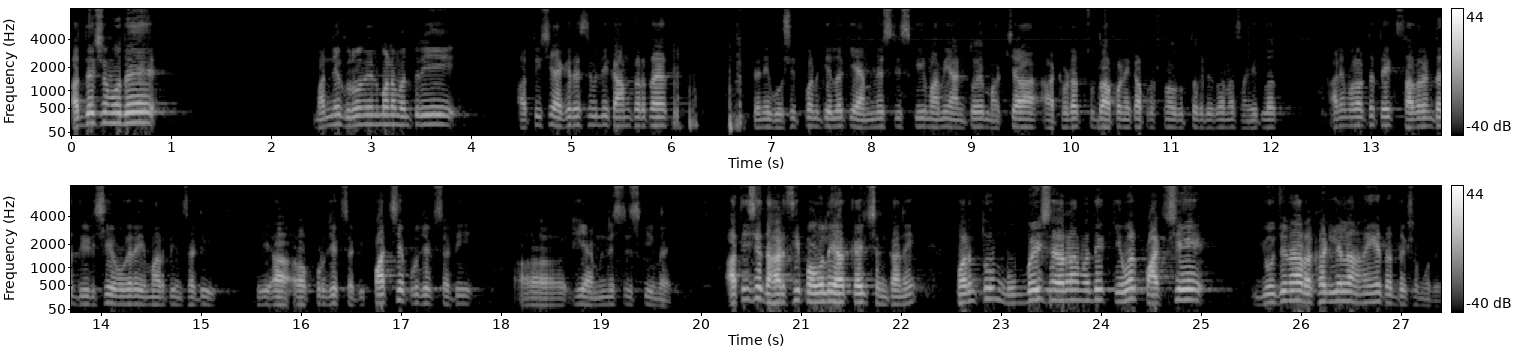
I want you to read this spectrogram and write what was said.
अध्यक्ष महोदय मान्य गृहनिर्माण मंत्री अतिशय अग्रेसिव्हली काम करतायत. त्यांनी घोषित पण केलं की ॲमनेस्टी स्कीम आम्ही आणतोय. मागच्या आठवड्यात सुद्धा आपण एका प्रश्नावर उत्तर देताना सांगितलं. आणि मला वाटतं ते एक साधारणतः दीडशे वगैरे इमारतींसाठी ही प्रोजेक्टसाठी पाचशे प्रोजेक्टसाठी ही ॲमनेस्टी स्कीम आहे. अतिशय धाडसी पावले यात काही शंका नाही. परंतु मुंबई शहरामध्ये केवळ पाचशे योजना रखडलेल्या नाही आहेत अध्यक्ष महोदय.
